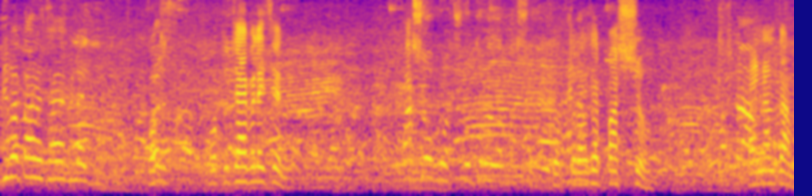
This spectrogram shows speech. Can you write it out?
দিবা তো আমি টাকা ফেলাইছি কত কত চাই ফেলাইছেন? সত্তর হাজার পাঁচশো। ফাইনাল দাম?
